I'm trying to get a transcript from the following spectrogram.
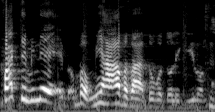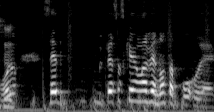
fakte mi ne... Bom, mi havas la dovodó ligilo ancora, sed mi pensas que en la venonta po, eh,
